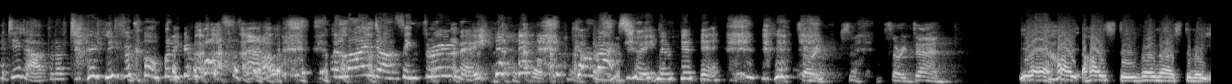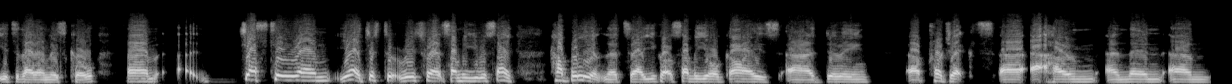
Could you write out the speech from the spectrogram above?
I did have, but I've totally forgotten what it was now. the line dancing threw me. Come back to me in a minute. Sorry, sorry, Dan. Yeah, hi, hi, Steve. Very nice to meet you today on this call. Um, just to, um, yeah, just to reiterate something you were saying, how brilliant that uh, you got some of your guys uh, doing uh, projects uh, at home and then um,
